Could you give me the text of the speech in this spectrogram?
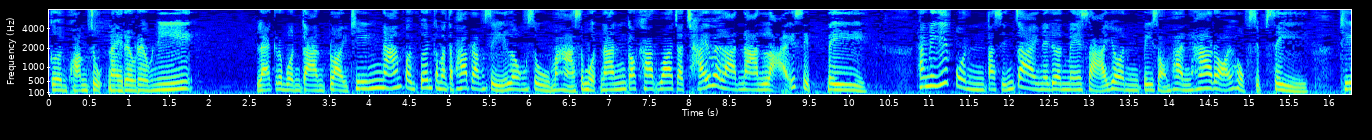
เกินความจุในเร็วๆนี้ และกระบวนการปล่อยทิ้งน้ำปนเปื้อนกัมมันตภาพรังสีลงสู่มหาสมุทรนั้น ก็คาดว่าจะใช้เวลานานหลายสิบปีทั้งนี้ญี่ปุ่นตัดสินใจในเดือนเมษายนปี 2564 ที่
